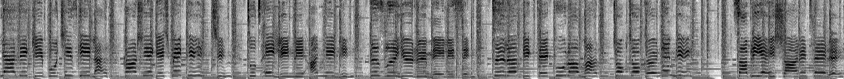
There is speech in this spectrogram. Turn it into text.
Yerdeki bu çizgiler karşıya geçmek için Tut elini annenin hızlı yürümelisin Trafikte kurallar çok çok önemli Sabriye işaretlere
